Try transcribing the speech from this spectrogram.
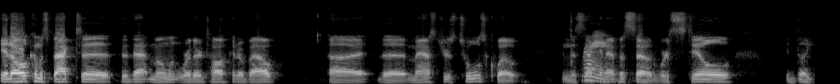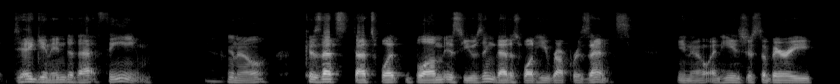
It all comes back to, to that moment where they're talking about uh, the Master's Tools quote in the second Right. episode. We're still like digging into that theme, Yeah. you know, because that's that's what Blum is using. That is what he represents, you know, and he's just a very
